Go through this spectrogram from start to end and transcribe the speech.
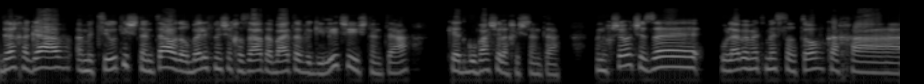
דרך אגב, המציאות השתנתה עוד הרבה לפני שחזרת הביתה וגילית שהיא השתנתה, כי התגובה שלך השתנתה. ואני חושבת שזה אולי באמת מסר טוב ככה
